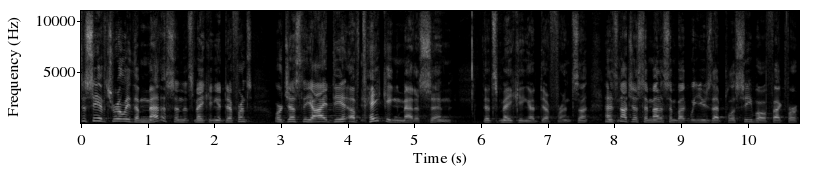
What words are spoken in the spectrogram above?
to see if it's really the medicine that's making a difference or just the idea of taking medicine that's making a difference. Uh, and it's not just in medicine, but we use that placebo effect for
